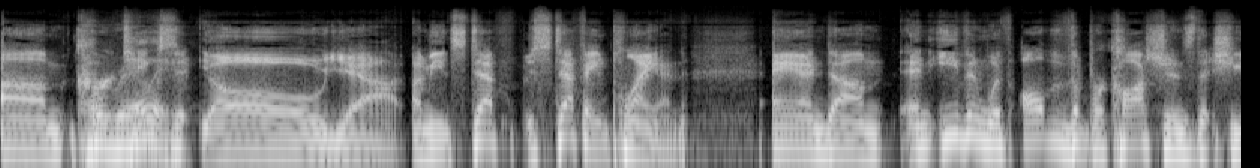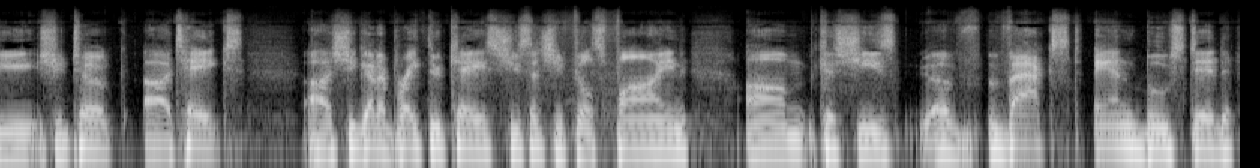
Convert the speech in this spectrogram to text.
Um, Kurt really? takes it. Oh yeah. I mean, Steph Steph ain't playing. And um, and even with all of the precautions that she she took uh, takes, uh, she got a breakthrough case. She said she feels fine because she's uh, vaxxed and boosted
